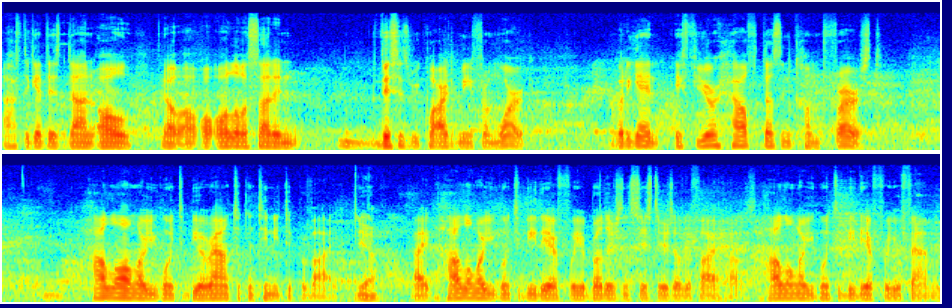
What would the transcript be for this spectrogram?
i have to get this done oh you know all of a sudden this is required of me from work but again if your health doesn't come first how long are you going to be around to continue to provide yeah right? How long are you going to be there for your brothers and sisters of the firehouse? How long are you going to be there for your family?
